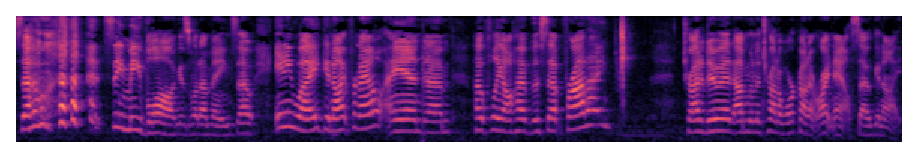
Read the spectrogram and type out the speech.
So, see me vlog is what I mean. So, anyway, good night for now, and um, hopefully, I'll have this up Friday. Try to do it. I'm going to try to work on it right now. So, good night.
